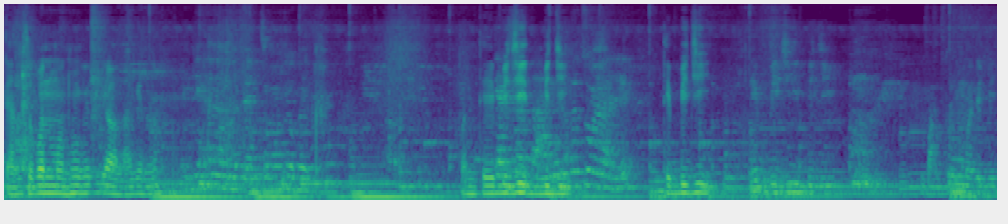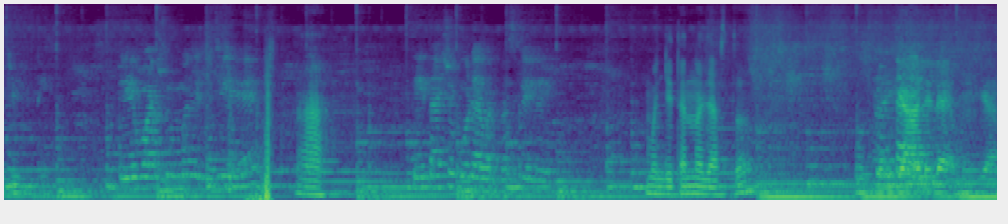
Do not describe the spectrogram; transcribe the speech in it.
त्यांचं पण मनोगत घ्यावं लागेल ना. पण ते बिजी बिजी. ते बिजी ते बिजी बिजी बिजी वॉशरूममध्ये जे आहे. हां. ते ताशे गोड्यावर बसलेले. म्हणजे त्यांना जास्त मुंग्या आहे. आलेल्या आहे मुंग्या.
